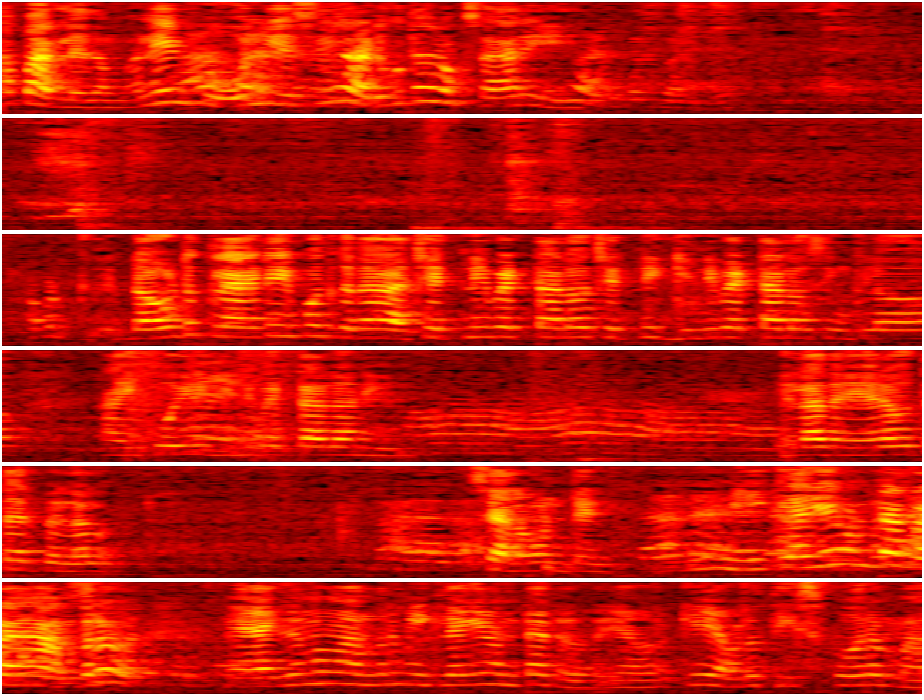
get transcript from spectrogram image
ఆ పర్లేదమ్మా నేను ఫోన్ చేసి అడుగుతాను ఒకసారి. అప్పుడు డౌట్ క్లారిటీ అయిపోద్ది కదా చట్నీ పెట్టాలో చట్నీ గిన్నె పెట్టాలో సింక్లో అయిపోయి గిన్నె పెట్టాలో అని ఇలా తయారవుతారు పిల్లలు? సెలవు ఉంటుంది మీకులాగే ఉంటారు అందరూ మాక్సిమం అందరూ మీకులాగే ఉంటారు. ఎవరికి ఎవరు తీసుకోరమ్మా.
